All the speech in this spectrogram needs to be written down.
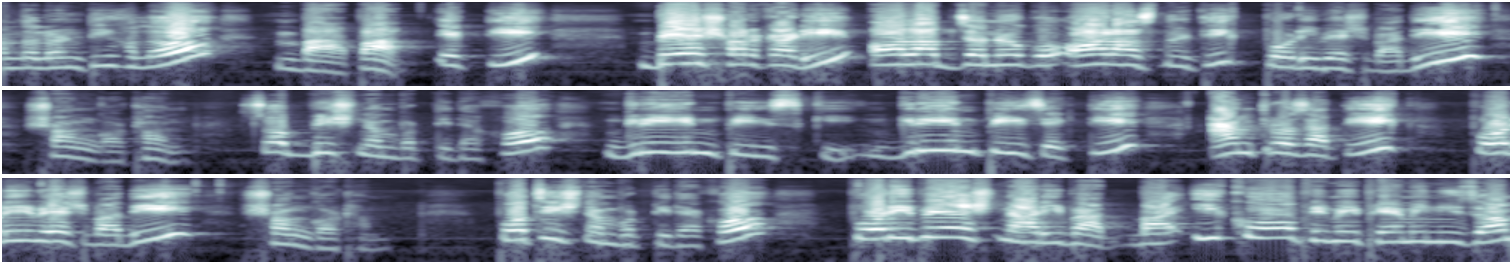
আন্দোলনটি হলো বাপা। একটি বেসরকারি অলাভজনক ও অরাজনৈতিক পরিবেশবাদী সংগঠন। চব্বিশ নম্বরটি দেখো, গ্রিন পিস কি? গ্রিন পিস একটি আন্তর্জাতিক পরিবেশবাদী সংগঠন। পঁচিশ নম্বরটি দেখো, পরিবেশ নারীবাদ বা ইকো ফেমিনিজম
